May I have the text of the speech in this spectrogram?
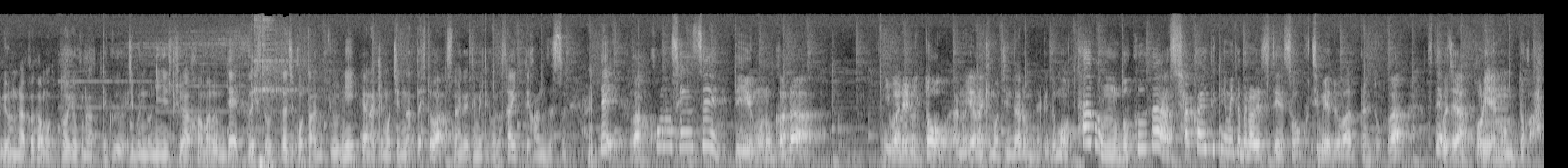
世の中がもっと良くなっていく自分の認識が深まるんでぜひそういった自己探求に嫌な気持ちになった人はつなげてみてくださいって感じです、で学校の先生っていうものから言われるとあの嫌な気持ちになるんだけども多分僕が社会的に認められててすごく知名度があったりとか例えばじゃあホリエモンとか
